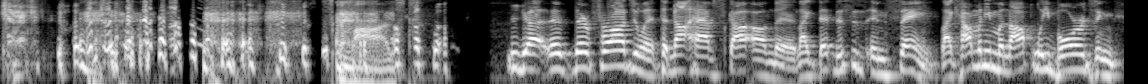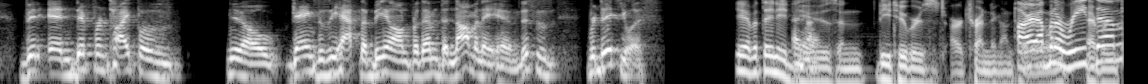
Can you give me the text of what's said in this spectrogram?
skamazed. You got they're- they're fraudulent to not have Scott on there. Like that, this is insane. Like how many Monopoly boards and vid- and different type of you know games does he have to be on for them to nominate him? This is ridiculous. yeah, but they need I know. views, and VTubers are trending on All Twitter. right, I'm gonna read them.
